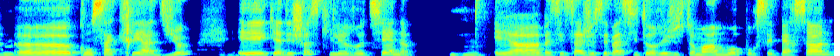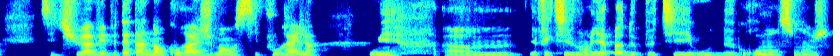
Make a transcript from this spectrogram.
mmh. euh, consacrées à Dieu mmh et qu'il y a des choses qui les retiennent. Mmh et euh, bah, c'est ça, je ne sais pas si tu aurais justement un mot pour ces personnes, si tu avais peut-être un encouragement aussi pour elles. Oui, effectivement, il n'y a pas de petits ou de gros mensonges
